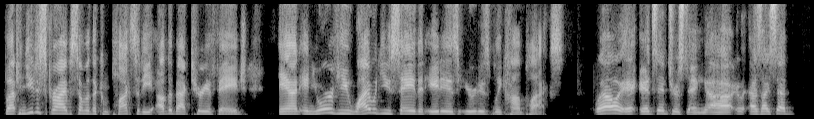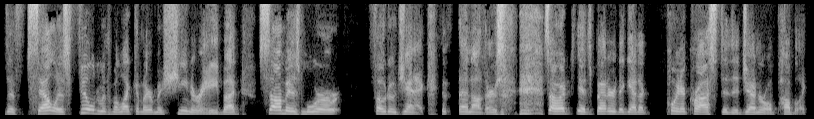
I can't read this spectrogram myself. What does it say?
But can you describe some of the complexity of the bacteriophage? And in your view, why would you say that it is irreducibly complex? Well, it's interesting. Uh, as I said, the cell is filled with molecular machinery, but some is more photogenic than others. so it, it's better to get a point across to the general public.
